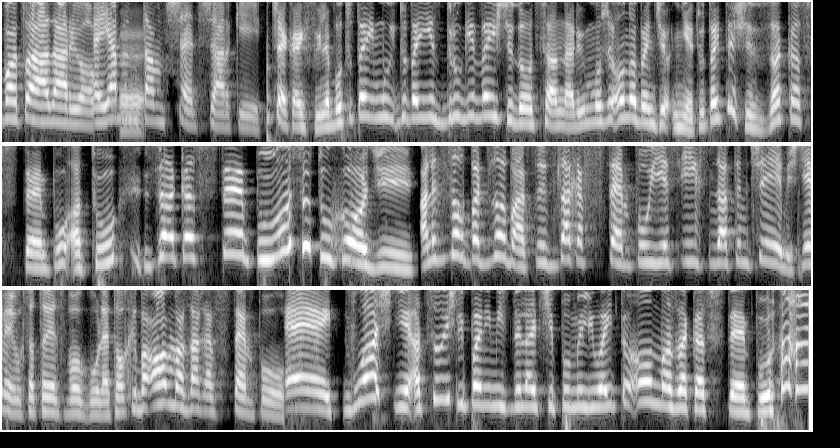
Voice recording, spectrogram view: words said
w oceanarium? Ej, ja bym E. tam wszedł, Szarki. Czekaj chwilę, bo tutaj mój, tutaj jest drugie wejście do oceanarium. Może ono będzie. Nie, tutaj też jest zakaz wstępu, a tu zakaz wstępu. O co tu chodzi? Ale zobacz, zobacz, to jest zakaz wstępu i jest X na tym czymś. Nie wiem, kto to jest w ogóle, to chyba on ma zakaz wstępu. Ej, właśnie, a co jeśli pani Miss Delight się pomyliła i to on ma zakaz wstępu? Haha,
